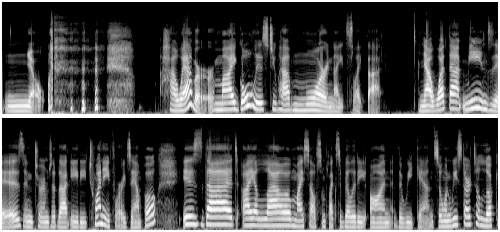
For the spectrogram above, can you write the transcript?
No. However, my goal is to have more nights like that. Now, what that means is, in terms of that 80 20, for example, is that I allow myself some flexibility on the weekend. So, when we start to look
